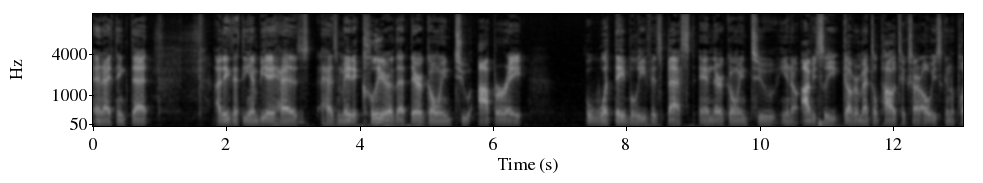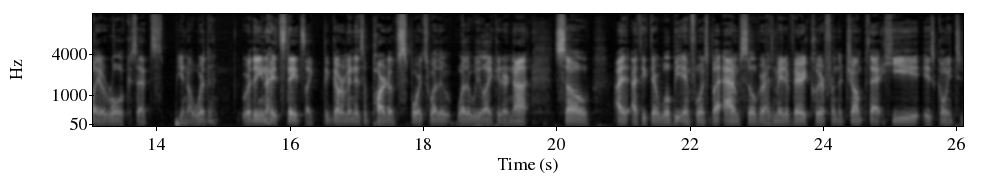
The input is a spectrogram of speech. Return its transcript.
and I think that I think that the NBA has has made it clear that they're going to operate what they believe is best. And they're going to you know obviously governmental politics are always going to play a role because that's you know where the where the united states like the government is a part of sports whether whether we like it or not. So I, I think there will be influence but adam silver has made it very clear from the jump that he is going to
